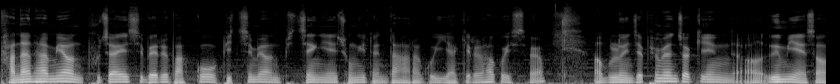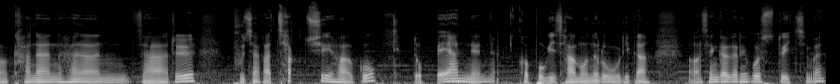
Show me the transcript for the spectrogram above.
가난하면 부자의 지배를 받고 빚지면 빚쟁이의 종이 된다라고 이야기를 하고 있어요. 어, 물론 이제 표면적인 어, 의미에서 가난한 자를 부자가 착취하고 또 빼앗는 겉보기 잠언으로 우리가 어, 생각을 해볼 수도 있지만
